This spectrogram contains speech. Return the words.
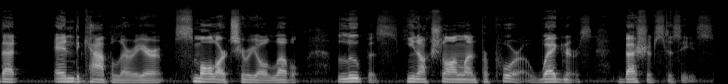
that end capillary or small arteriole level, lupus, Henoch-Schönlein purpura, Wegener's, Behçet's disease.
